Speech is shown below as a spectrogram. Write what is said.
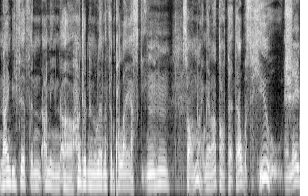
95th and I mean uh, 111th and Pulaski. Mm-hmm. So I'm like, man, I thought that that was huge. And they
